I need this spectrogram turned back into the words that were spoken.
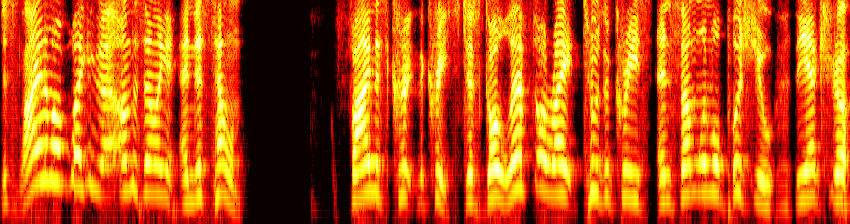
just line him up like uh, on the sound like and just tell him find this cre- the crease. Just go left or right to the crease, and someone will push you the extra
